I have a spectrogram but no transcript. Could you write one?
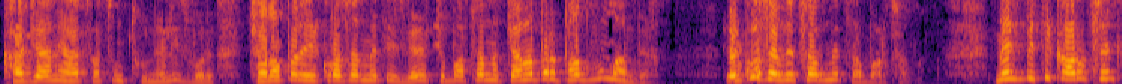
Քաջանի հատվածում թունելից, որ ճանապարհը 2000 մետրից վերև չբարձրանա, ճանապարհը փակվում այնտեղ։ 2600 մետր է բարձրանում։ Մենք պիտի կառուցենք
